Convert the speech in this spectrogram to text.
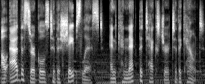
I'll add the circles to the shapes list and connect the texture to the count.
